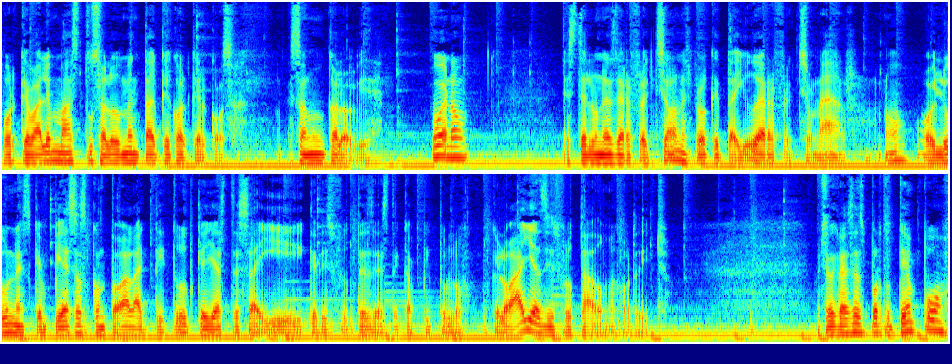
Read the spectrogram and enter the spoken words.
Porque vale más tu salud mental que cualquier cosa. Eso nunca lo olviden. Bueno, este lunes de reflexión, espero que te ayude a reflexionar, ¿no? Hoy lunes que empiezas con toda la actitud, que ya estés ahí que disfrutes de este capítulo, que lo hayas disfrutado, mejor dicho. Muchas gracias por tu tiempo.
